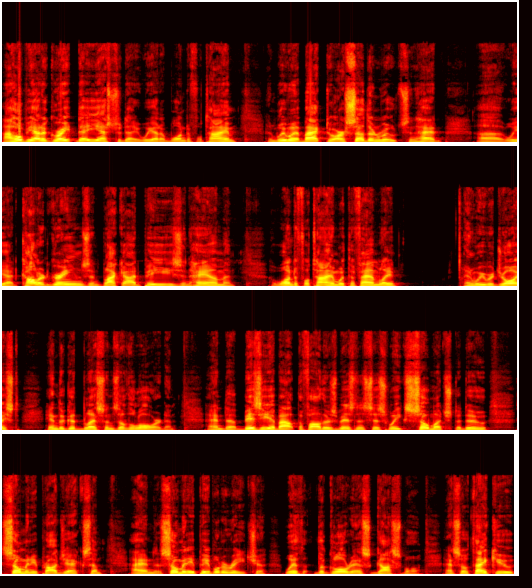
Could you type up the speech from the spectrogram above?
I hope you had a great day yesterday. We had a wonderful time, and we went back to our southern roots and had uh, we had collard greens and black eyed peas and ham and a wonderful time with the family. And we rejoiced in the good blessings of the Lord. And uh, busy about the Father's business this week. So much to do, so many projects, uh, and so many people to reach uh, with the glorious gospel. And so, thank you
